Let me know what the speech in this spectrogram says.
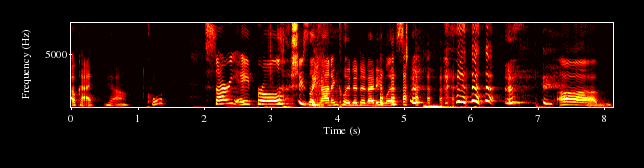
Okay. Yeah. Cool. Sorry, April. She's like not included in any list. um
